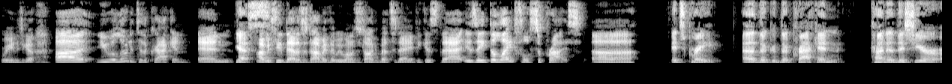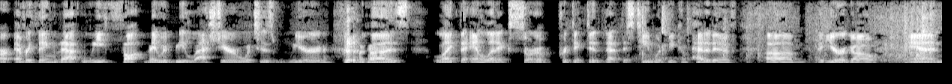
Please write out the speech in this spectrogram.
where you need to go. Uh, you alluded to the Kraken, and Yes, obviously that is a topic that we wanted to talk about today because that is a delightful surprise. Uh, It's great. Uh, the the Kraken kind of this year are everything that we thought they would be last year, which is weird because like the analytics sort of predicted that this team would be competitive um, a year ago, and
